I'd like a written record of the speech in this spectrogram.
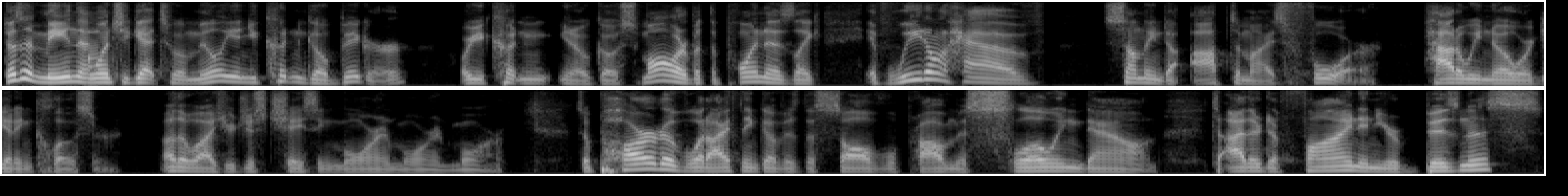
Doesn't mean that once you get to a million, you couldn't go bigger or you couldn't, you know, go smaller. But the point is like if we don't have something to optimize for, how do we know we're getting closer? Otherwise, you're just chasing more and more and more. So part of what I think of as the solvable problem is slowing down to either define in your business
